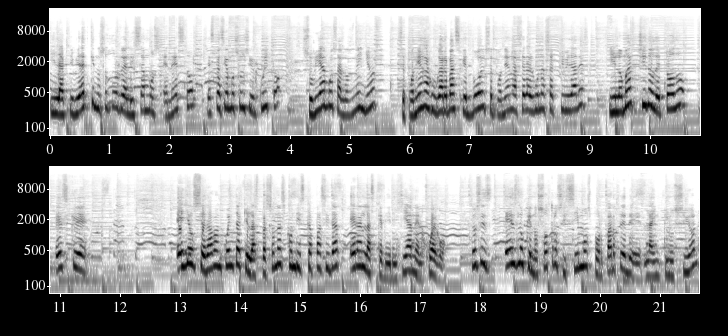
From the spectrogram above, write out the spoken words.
Y la actividad que nosotros realizamos en esto es que hacíamos un circuito, subíamos a los niños se ponían a jugar básquetbol, se ponían a hacer algunas actividades y lo más chido de todo es que ellos se daban cuenta que las personas con discapacidad eran las que dirigían el juego. Entonces es lo que nosotros hicimos por parte de la inclusión.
